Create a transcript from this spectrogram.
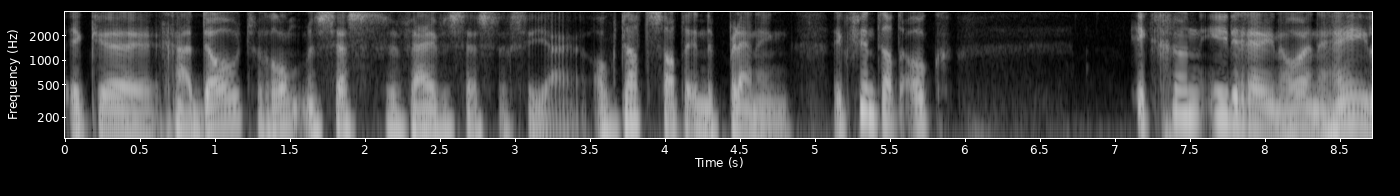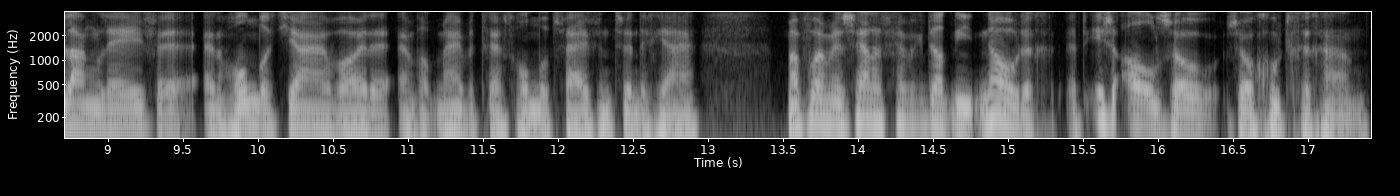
Ik uh, ga dood rond mijn 60, 65ste jaar. Ook dat zat in de planning. Ik vind dat ook... Ik gun iedereen hoor, een heel lang leven en 100 jaar worden... en wat mij betreft 125 jaar. Maar voor mezelf heb ik dat niet nodig. Het is al zo, zo goed gegaan.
